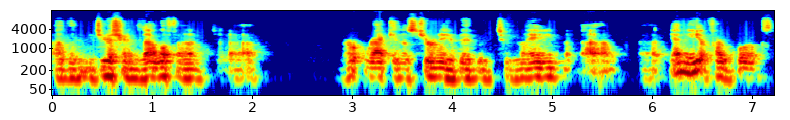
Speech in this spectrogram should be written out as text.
Uh, the Magician's Elephant, uh, Miraculous Journey of Edward Tulane, uh, uh, any of her books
